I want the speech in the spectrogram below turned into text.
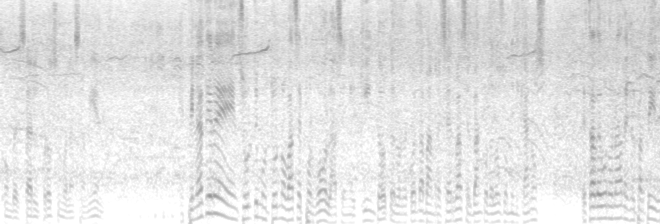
conversar el próximo lanzamiento. Espinal tiene en su último turno bases por bolas en el quinto, te lo recuerda Van Reservas, el Banco de los Dominicanos. Está de uno nada en el partido.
